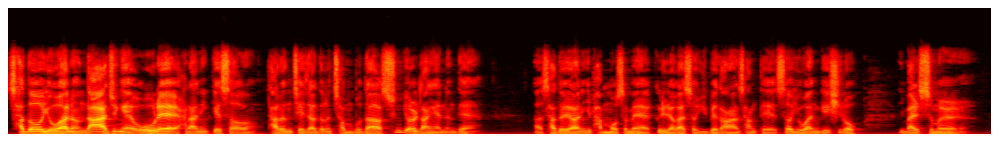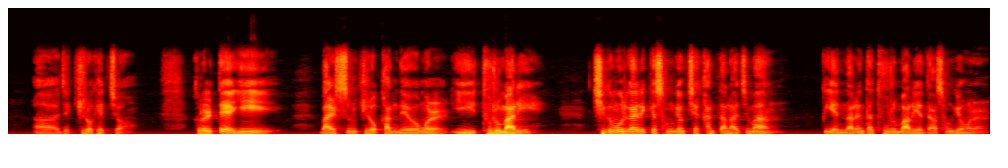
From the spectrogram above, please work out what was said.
사도 요한은 나중에 오래 하나님께서 다른 제자들은 전부 다 순교를 당했는데 아, 사도 요한이 밤모섬에 끌려가서 유배당한 상태에서 요한계시록 말씀을 아, 이제 기록했죠. 그럴 때 이 말씀 기록한 내용을 이 두루마리 지금 우리가 이렇게 성경책 간단하지만 그 옛날엔 다 두루마리에다가 성경을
